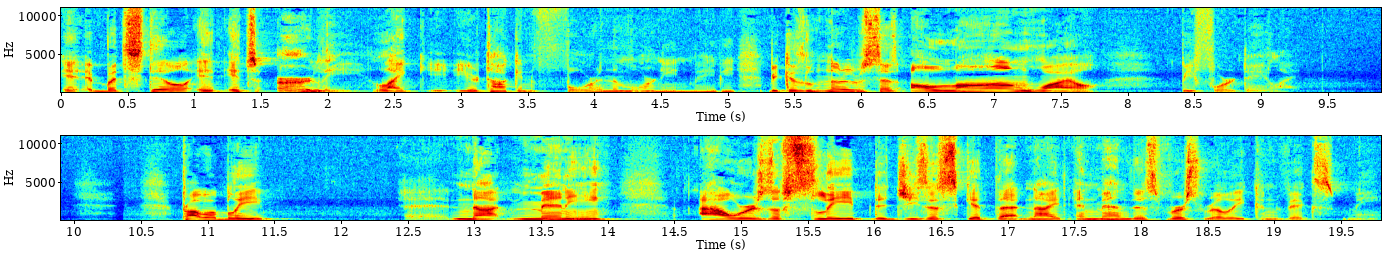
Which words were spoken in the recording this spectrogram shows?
it, but still it, it's early. Like you're talking four in the morning, maybe, because notice it says a long while before daylight. Probably uh, not many hours of sleep did Jesus get that night? And man, this verse really convicts me.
